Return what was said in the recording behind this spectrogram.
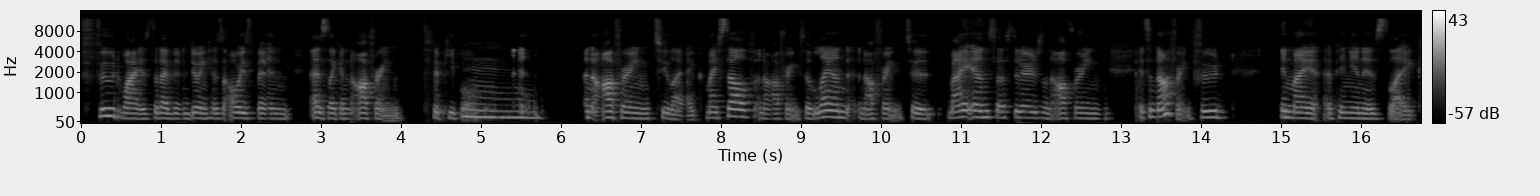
food wise that I've been doing has always been as like an offering to people. Mm an offering to like myself, an offering to the land, an offering to my ancestors, an offering. It's an offering. Food, in my opinion, is like,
